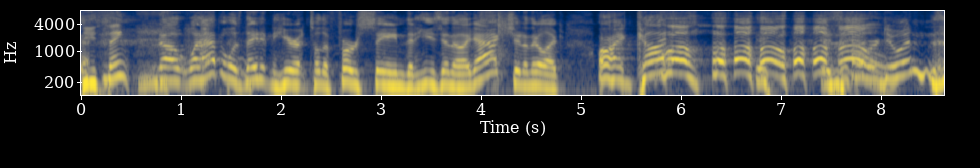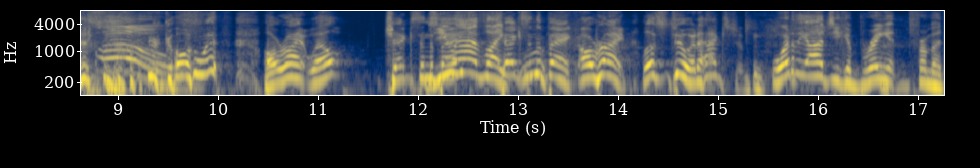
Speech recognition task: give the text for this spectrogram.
do you think? no. What happened was they didn't hear it till the first scene that he's in. They're like action, and they're like, "All right, cut." Is this what we're doing? Is this what you're going with? All right. Well, checks in the Do you bank. have, like- checks in the bank? All right. Let's do it. Action. What are the odds you could bring it from a,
